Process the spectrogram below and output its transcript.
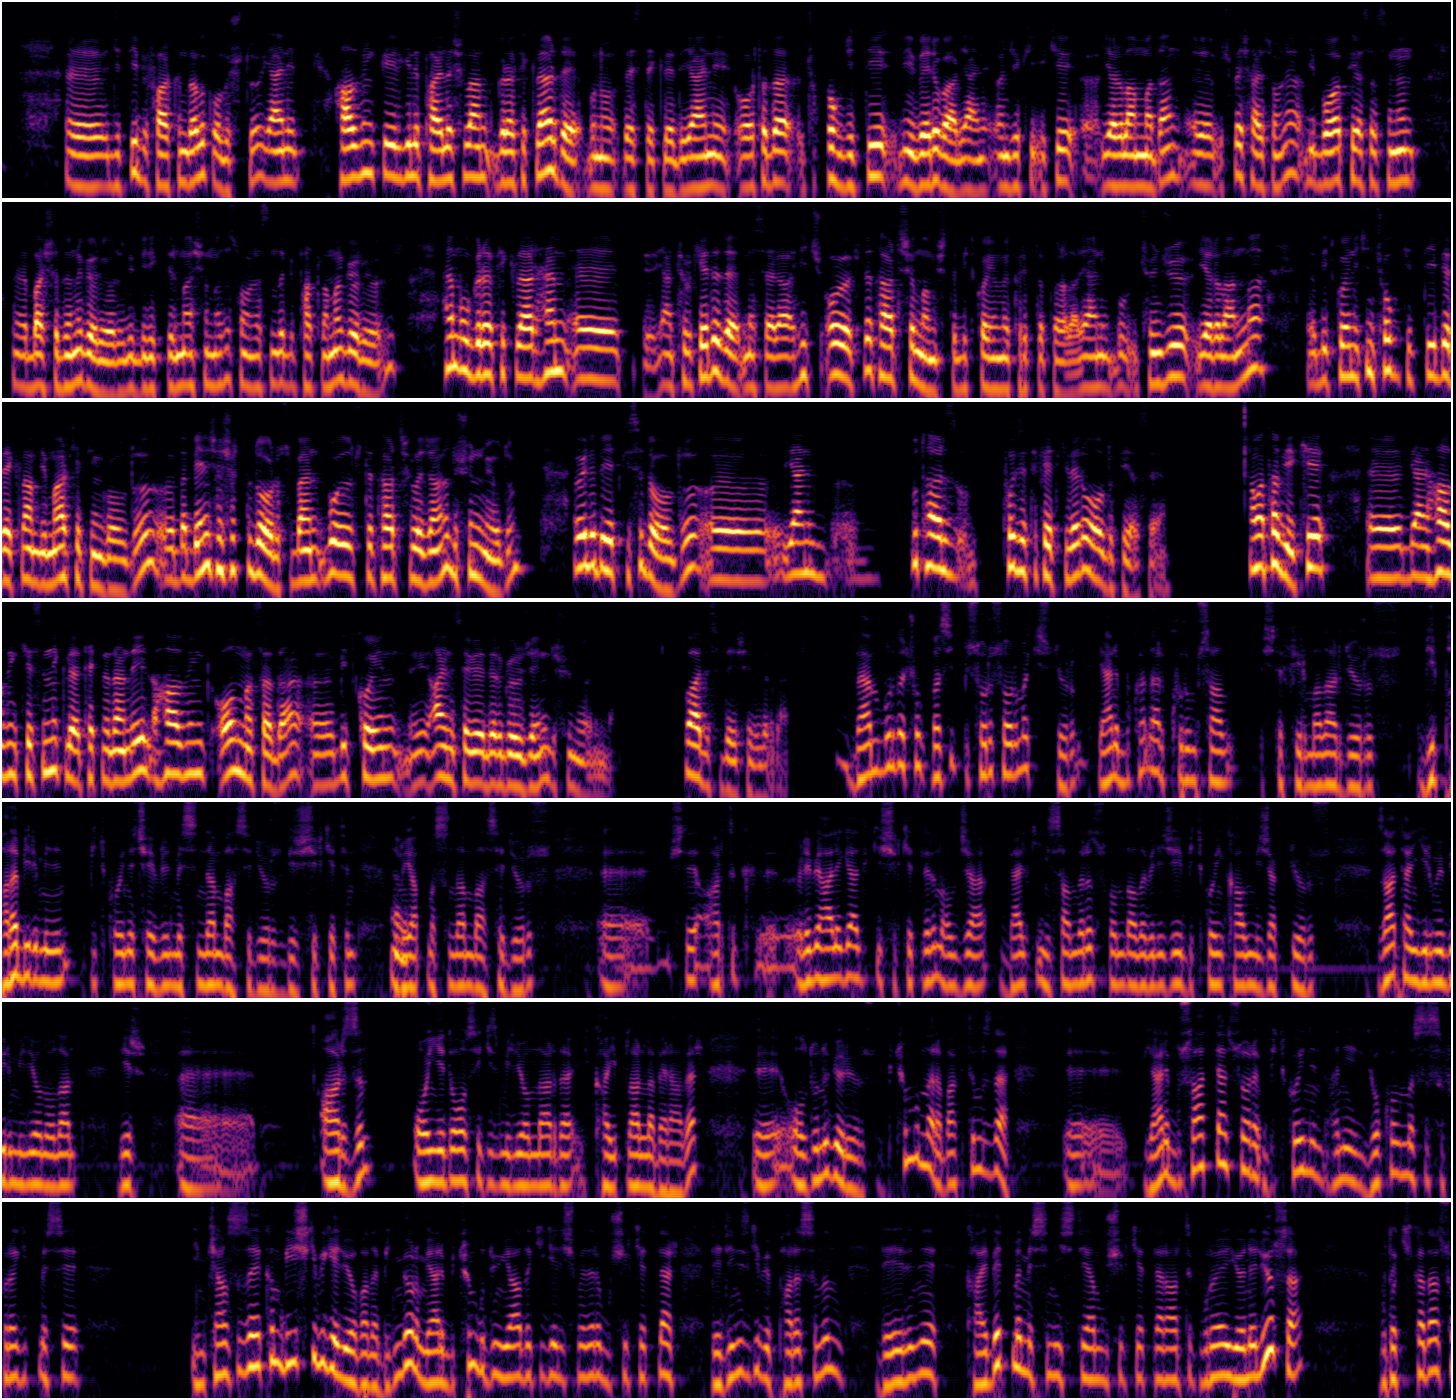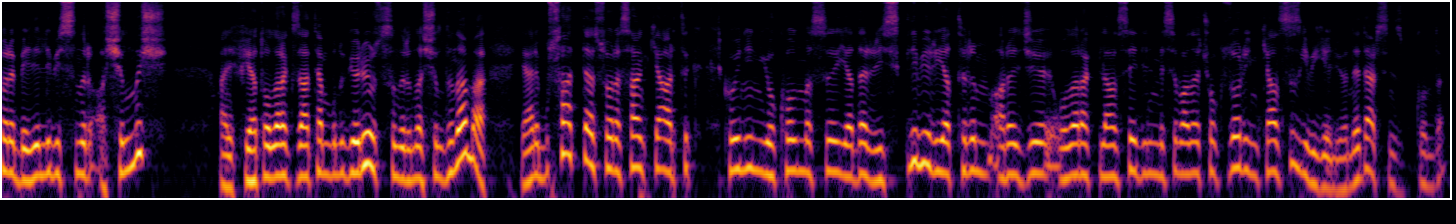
E, ciddi bir farkındalık oluştu. Yani halving ile ilgili paylaşılan grafikler de bunu destekledi. Yani ortada çok, ciddi bir veri var. Yani önceki iki e, yarılanmadan e, 3-5 ay sonra bir boğa piyasasının e, başladığını görüyoruz. Bir biriktirme aşaması sonrasında bir patlama görüyoruz. Hem o grafikler hem e, yani Türkiye'de de mesela hiç o ölçüde tartışılmamıştı Bitcoin ve kripto paralar. Yani bu üçüncü yarılanma e, Bitcoin için çok ciddi bir reklam, bir marketing oldu. Beni şaşırttı doğrusu. Ben bu ölçüde tartışılacağını düşünmüyordum. Öyle bir etkisi de oldu. Yani bu tarz pozitif etkileri oldu piyasaya. Ama tabii ki yani halving kesinlikle tek neden değil. Halving olmasa da Bitcoin aynı seviyeleri göreceğini düşünüyorum ben. Vadesi değişebilir belki. ben burada çok basit bir soru sormak istiyorum. Yani bu kadar kurumsal işte firmalar diyoruz. Bir para biriminin Bitcoin'e çevrilmesinden bahsediyoruz bir şirketin. Bunu Evet. yapmasından bahsediyoruz. Ee, işte artık e, öyle bir hale geldik ki şirketlerin alacağı belki insanların sonunda alabileceği Bitcoin kalmayacak diyoruz. Zaten 21 milyon olan bir e, arzın 17-18 milyonlarda kayıplarla beraber e, olduğunu görüyoruz. Bütün bunlara baktığımızda e, yani bu saatten sonra Bitcoin'in hani yok olması, sıfıra gitmesi imkansıza yakın bir iş gibi geliyor bana. Bilmiyorum yani bütün bu dünyadaki gelişmelere bu şirketler dediğiniz gibi parasının değerini kaybetmemesini isteyen bu şirketler artık buraya yöneliyorsa bu dakikadan sonra belirli bir sınır aşılmış. Hani fiyat olarak zaten bunu görüyoruz sınırın aşıldığını ama yani bu saatten sonra sanki artık Bitcoin'in yok olması ya da riskli bir yatırım aracı olarak lanse edilmesi bana çok zor, imkansız gibi geliyor. Ne dersiniz bu konuda?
